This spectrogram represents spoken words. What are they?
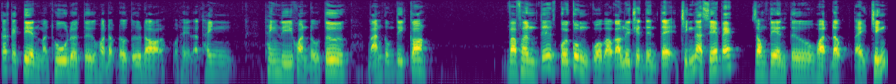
các cái tiền mà thu được từ hoạt động đầu tư đó có thể là thanh thanh lý khoản đầu tư, bán công ty con. Và phần tiếp cuối cùng của báo cáo lưu chuyển tiền tệ chính là CFF, dòng tiền từ hoạt động tài chính.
